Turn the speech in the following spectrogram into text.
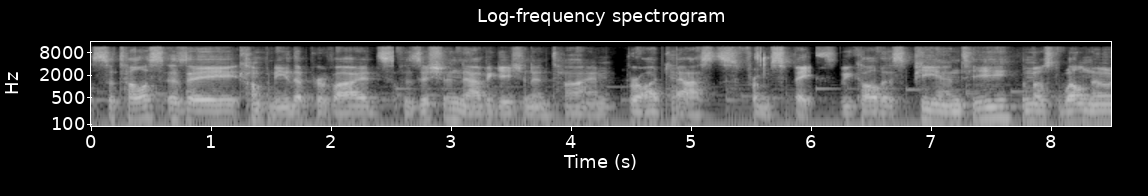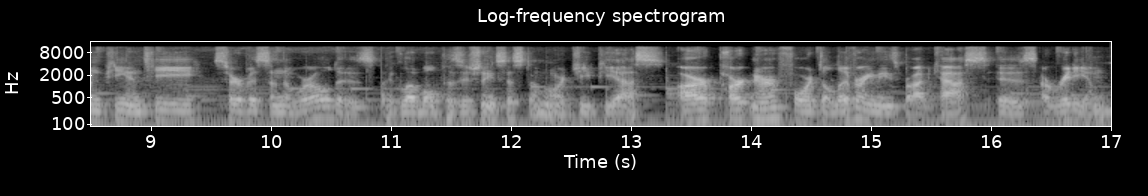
Satelles is a company that provides position, navigation, and time broadcasts from space. We call this PNT. The most well-known PNT service in the world is the Global Positioning System, or GPS. Our partner for delivering these broadcasts is Iridium,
